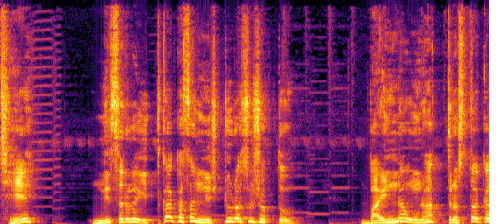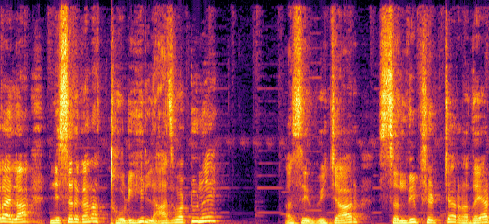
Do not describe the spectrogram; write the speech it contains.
छे निसर्ग इतका कसा निष्ठूर असू शकतो? बाईंना उन्हात त्रस्त करायला निसर्गाला थोडीही लाज वाटू नये असे विचार संदीप शेटच्या हृदयात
